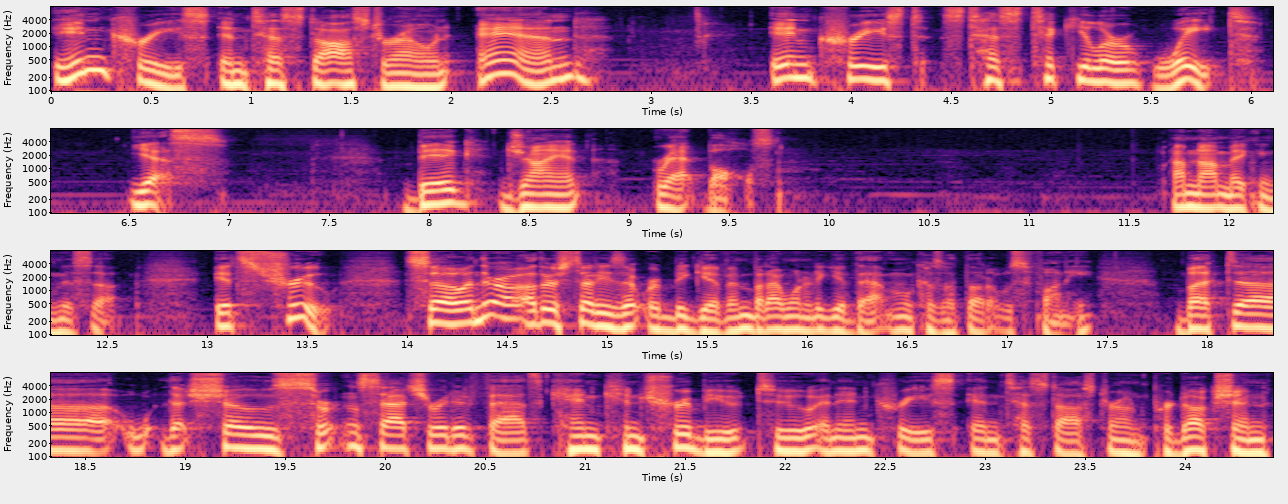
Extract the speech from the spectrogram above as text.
increase in testosterone and increased testicular weight. Yes. Big, giant rat balls. I'm not making this up. It's true. So, and there are other studies that would be given, but I wanted to give that one because I thought it was funny. But uh, that shows certain saturated fats can contribute to an increase in testosterone production.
